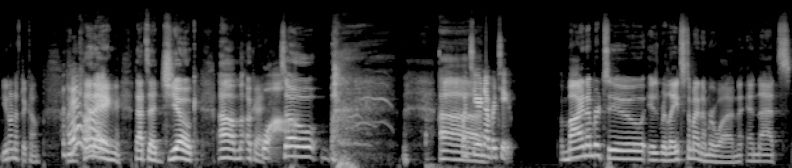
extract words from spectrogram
You don't have to come. I'm Okay, right. kidding. That's a joke. Um, okay, Wow. so. uh, What's your number two? My number two is relates to my number one, and that's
